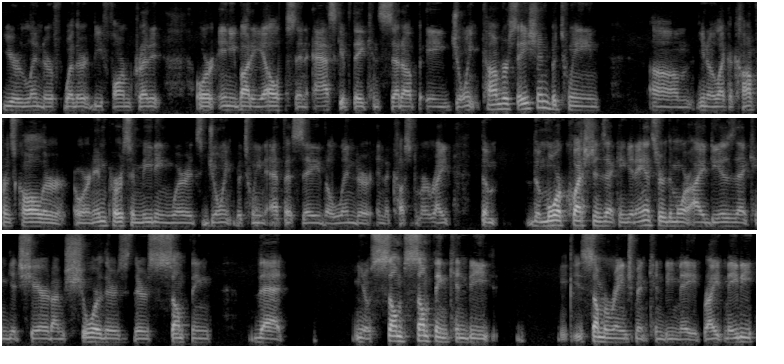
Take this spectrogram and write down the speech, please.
your lender, whether it be Farm Credit or anybody else, and ask if they can set up a joint conversation between, um, you know, like a conference call or or an in-person meeting where it's joint between FSA, the lender, and the customer. Right. The the more questions that can get answered, the more ideas that can get shared. I'm sure there's there's something that you know some something can be some arrangement can be made right maybe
